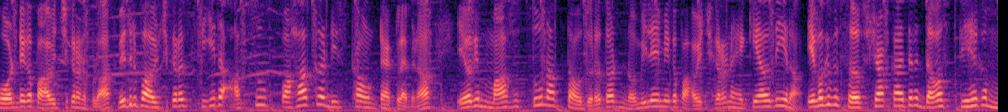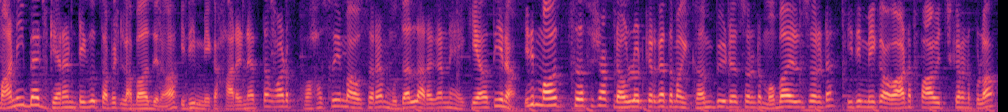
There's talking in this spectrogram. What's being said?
කෝඩ් එක පාවිච්චි කරන්න පුළුවන්. විතර පාවිච්චි කරත් 185ක ඩිස්කවුන්ට් එකක් ලැබෙනවා. ඒ වගේ මාස 3ක් තවදුරටත් නොමිලේ මේක පාවිච්චි කරන්න හැකියාව තියෙනවා. ඒ වගේම සර්ෆ්ෂාක් ආයතන දවස් 30ක මනි බෑග් ගැරන්ටි එකකුත් අපිට ලබා දෙනවා. ඉතින් මේක හරිය නැත්නම් ඔයාලට පහසුවෙන්ම අවසරයි මුදල් අරගන්න හැකියාව තියෙනවා. ඉතින් මම සර්ෆ්ෂාක් ඩවුන්ලෝඩ් කරගත්තා මගේ කම්පියුටර්ස් වලට මොබයිල්ස් වලට. ඉතින් මේක ඔයාලට පාවිච්චි කරන්න පුළුවන්.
